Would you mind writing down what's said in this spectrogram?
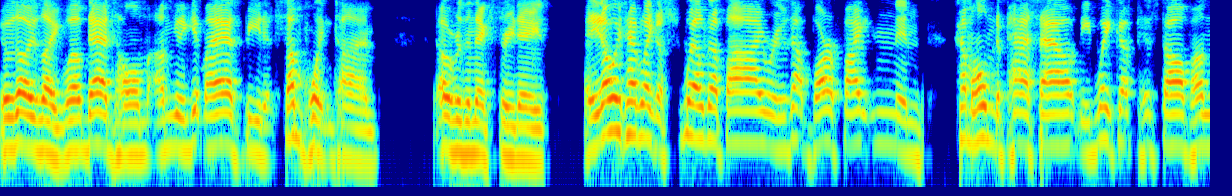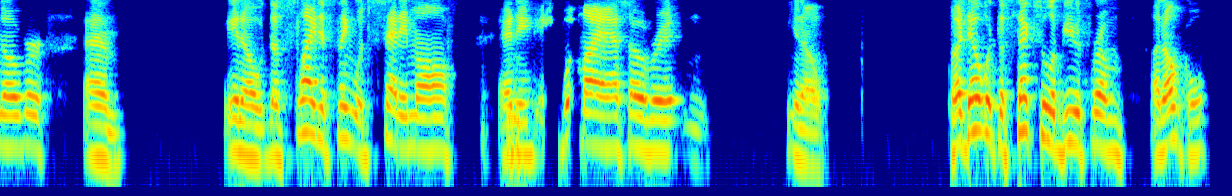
it was always like, well, dad's home. I'm gonna get my ass beat at some point in time over the next three days. And he'd always have like a swelled up eye where he was out bar fighting and come home to pass out. And he'd wake up pissed off, hungover. And you know, the slightest thing would set him off and hmm. he'd, he'd whip my ass over it. And you know, I dealt with the sexual abuse from an uncle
